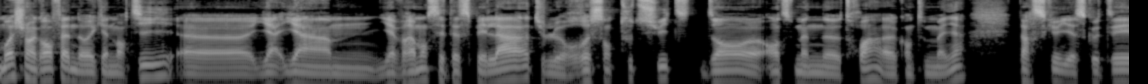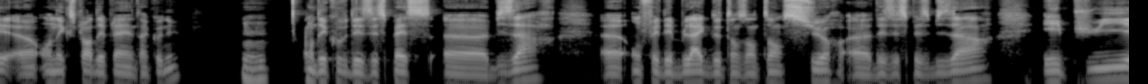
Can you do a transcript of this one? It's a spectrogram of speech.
Moi, je suis un grand fan de Rick and Morty. Euh, Il y, a, vraiment cet aspect-là. Tu le ressens tout de suite dans euh, Ant-Man 3, euh, Quantum Mania, parce qu'il y a ce côté, on explore des planètes inconnues. Mhm. On découvre des espèces euh, bizarres, euh, on fait des blagues de temps en temps sur euh, des espèces bizarres, et puis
